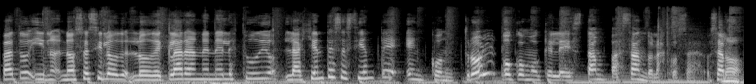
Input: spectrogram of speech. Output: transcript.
Pato, y no, no sé si lo, lo declaran en el estudio, ¿la gente se siente en control o como que le están pasando las cosas? O sea, No.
